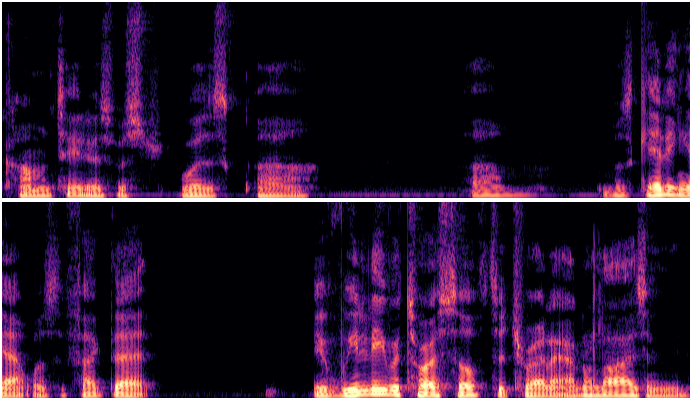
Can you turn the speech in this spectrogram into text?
commentators was was uh, um, was getting at was the fact that if we leave it to ourselves to try to analyze and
